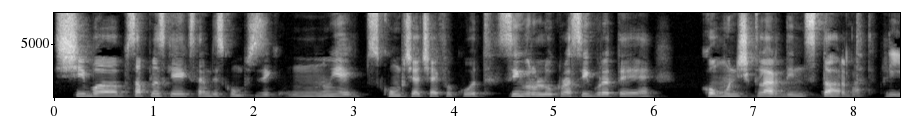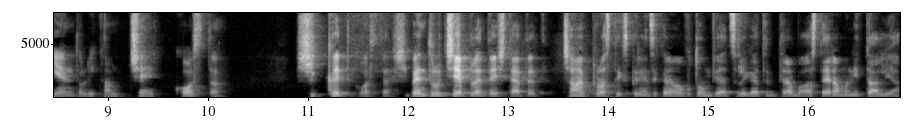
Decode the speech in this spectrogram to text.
Și, și bă, s-a plâns că e extrem de scump. Și zic, nu e scump ceea ce ai făcut. Singurul lucru, asigură-te, comunici clar din start. Clientului cam ce costă și cât costă și pentru ce plătește atât. Cea mai proastă experiență care am avut-o în viață legată de treaba asta eram în Italia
